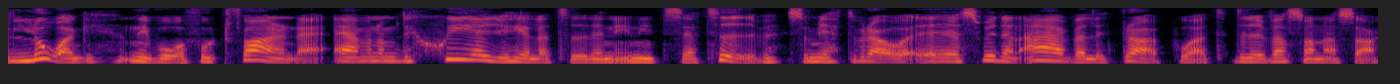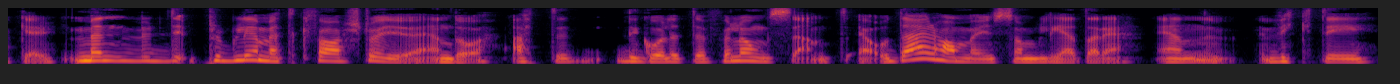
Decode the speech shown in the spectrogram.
låg nivå fortfarande. Även om det sker ju hela tiden initiativ som är jättebra. Och AI Sweden är väldigt bra på att driva sådana saker. Men problemet kvarstår ju ändå att det, det går lite för långsamt. Och där har man ju som ledare en viktig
